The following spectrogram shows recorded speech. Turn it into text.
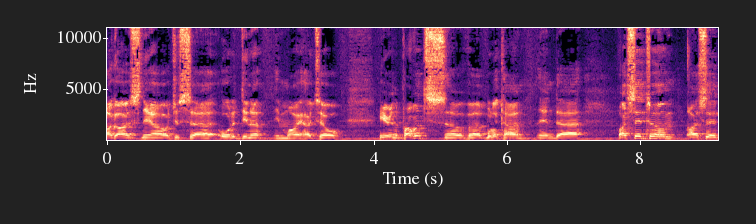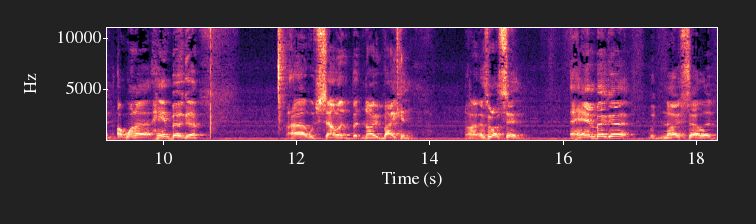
Hi guys, now I just uh, ordered dinner in my hotel here in the province of uh, Bulacan and uh, I said to him, I said, I want a hamburger uh, with salad but no bacon. That's what I said. A hamburger with no salad,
